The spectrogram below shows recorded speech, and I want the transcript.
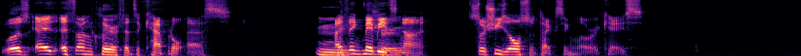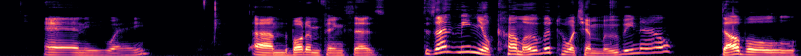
Well, it's, it's unclear if that's a capital S. I Mm, think maybe it's not. So she's also texting lowercase. Anyway, um, the bottom thing says, "Does that mean you'll come over to watch a movie now?" Double.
